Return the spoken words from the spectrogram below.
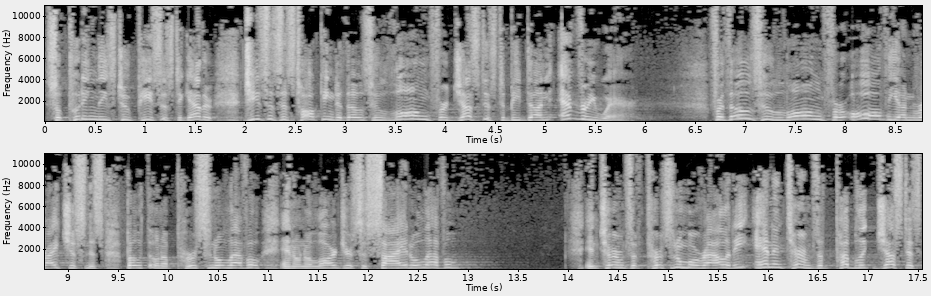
So, putting these two pieces together, Jesus is talking to those who long for justice to be done everywhere. For those who long for all the unrighteousness, both on a personal level and on a larger societal level, in terms of personal morality and in terms of public justice,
